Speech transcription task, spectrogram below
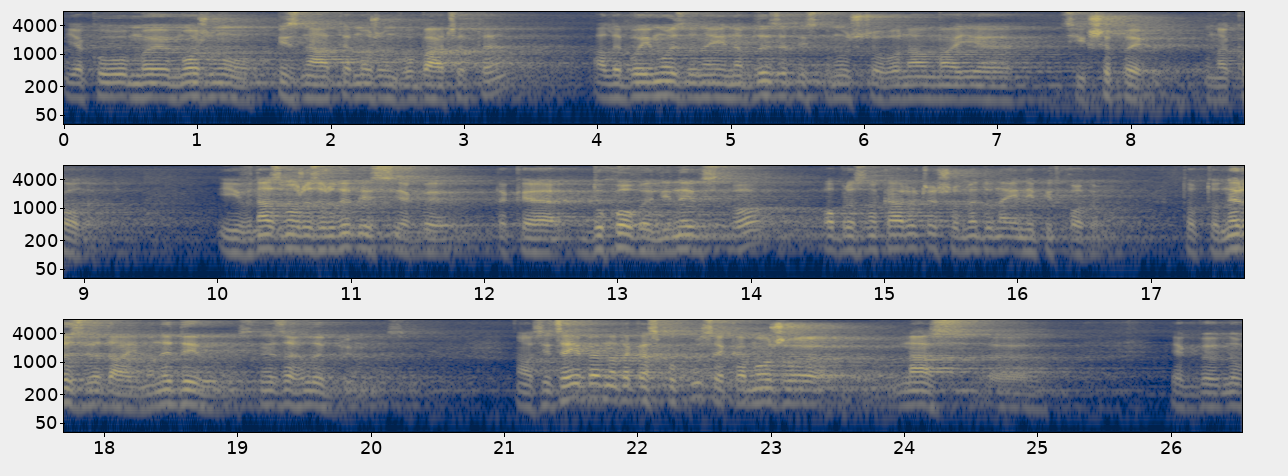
яку ми можемо пізнати, можемо побачити, але боїмось до неї наблизитись, тому що вона має ці шипи, вона коле. І в нас може зродитись якби таке духове лінивство, образно кажучи, що ми до неї не підходимо. Тобто не розглядаємо, не дивимося, не заглиблюємося. Ось, і це є певна така спокуса, яка може нас е, якби, ну,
